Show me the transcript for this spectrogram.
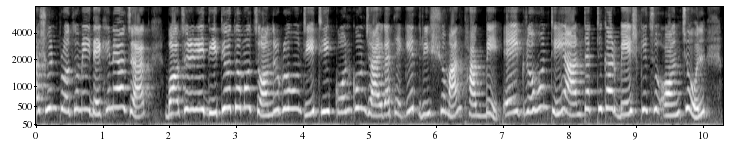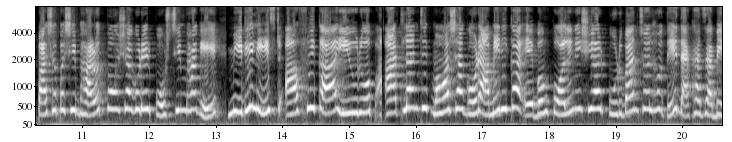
আসুন প্রথমেই দেখে নেওয়া যাক, বছরের এই দ্বিতীয়তম চন্দ্রগ্রহণটি ঠিক কোন কোন জায়গা থেকে দৃশ্যমান থাকবে? এই গ্রহণটি আন্টার্কটিকার বেশ কিছু অঞ্চল, পাশাপাশি ভারত মহাসাগরের পশ্চিম ভাগে, middle east, Africa, Europe, Atlantic মহাসাগর, আমেরিকা এবং পলিনেশিয়ার পূর্বাঞ্চল হতে দেখা যাবে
